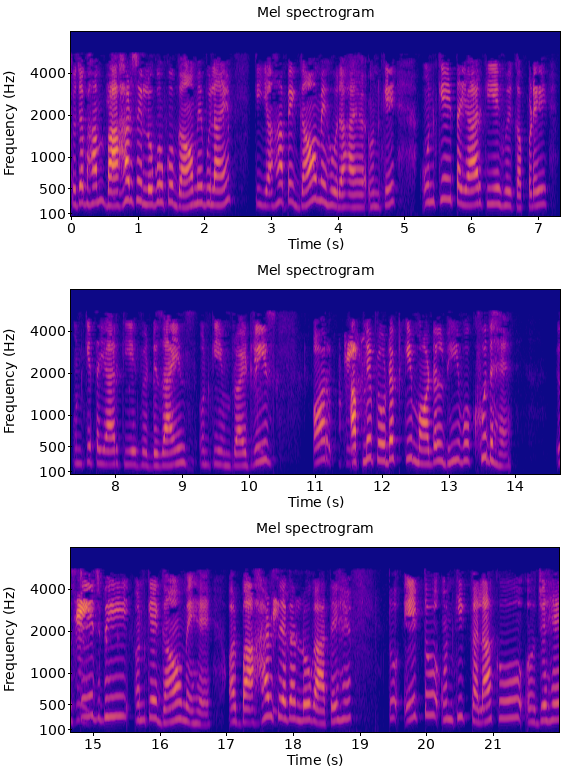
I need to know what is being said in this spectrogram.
तो जब हम बाहर से लोगों को गाँव में बुलाएँ कि यहाँ पे गाँव में हो रहा है उनके उनके तैयार किए हुए कपड़े उनके तैयार किए हुए डिज़ाइन उनकी एम्ब्रॉयडरीज और अपने प्रोडक्ट की मॉडल भी वो खुद हैं। स्टेज भी उनके गाँव में है और बाहर से अगर लोग आते हैं तो एक तो उनकी कला को जो है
